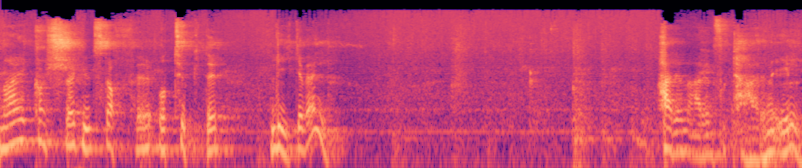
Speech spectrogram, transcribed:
Nei, kanskje Gud straffer og tukter likevel. Herren er en fortærende ild.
